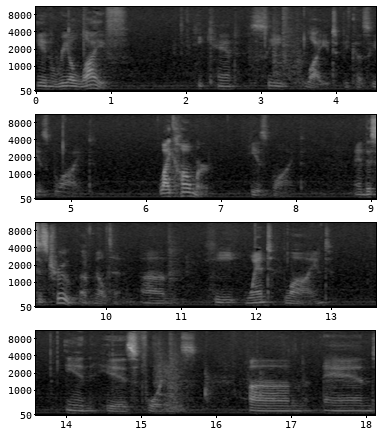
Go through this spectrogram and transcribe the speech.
in real life, he can't see light because he is blind. Like Homer, he is blind. And this is true of Milton. Um, he went blind in his 40s. Um, and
